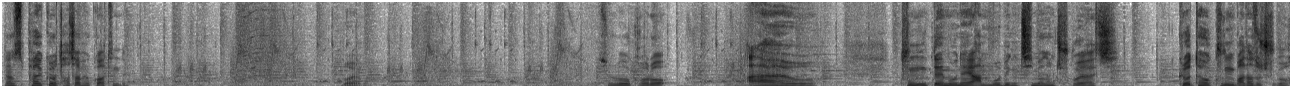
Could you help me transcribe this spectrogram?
난 스파이크로 다 잡을 것 같은데. 뭐야 이거? 슬로우 걸어. 아유. 궁 때문에 안무빙 치면은 죽어야지. 그렇다고 궁 맞아도 죽어.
